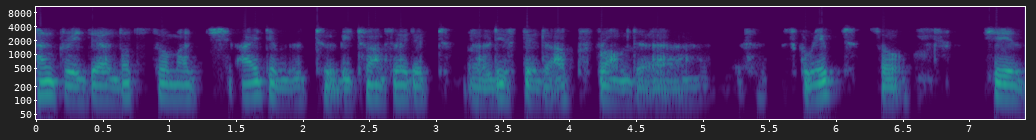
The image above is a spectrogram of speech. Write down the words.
country there are not so much items to be translated uh, listed up from the script. So he's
